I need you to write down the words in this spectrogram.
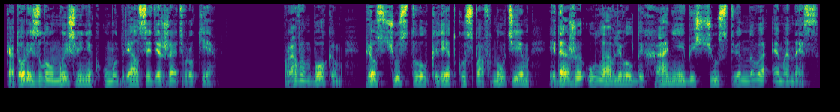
который злоумышленник умудрялся держать в руке. Правым боком пес чувствовал клетку с Пафнутием и даже улавливал дыхание бесчувственного МНС.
